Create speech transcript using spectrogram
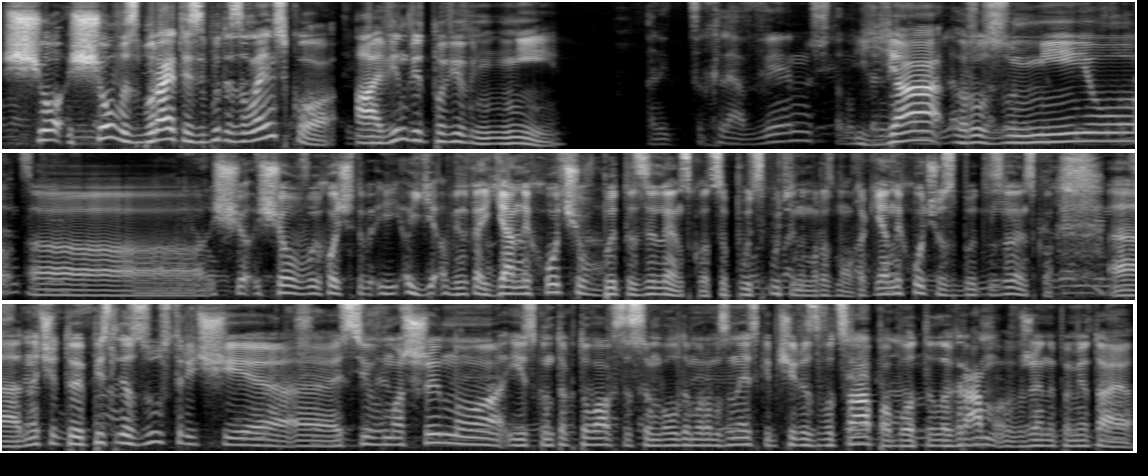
що, що ви збираєтесь збити Зеленського? А він відповів ні. אני צריך להבין שאתה נותן לי את Я המילה שאתה לא розумію, הורג את Зеленського. е, що, що ви хочете. і- і- Він каже, я не хочу вбити Зеленського. Це Пу- з Путіним розмова. Так я не хочу збити Зеленського. Е, Значить, після зустрічі е, сів в машину і сконтактувався з цим Володимиром Зеленським через WhatsApp або Telegram, вже не пам'ятаю.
